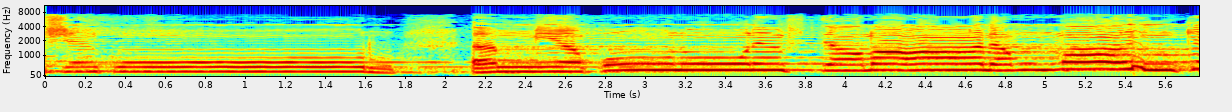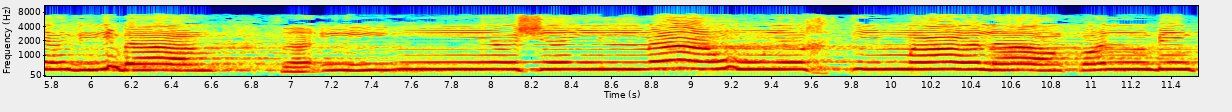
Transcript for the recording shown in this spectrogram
شَكُورٌ. أَمْ يَقُولُونَ افْتَرَىٰ عَلَى اللَّهِ كَذِبًا ۖ فَإِن يَشَإِ اللَّهُ يَخْتِمْ عَلَىٰ قَلْبِكَ.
